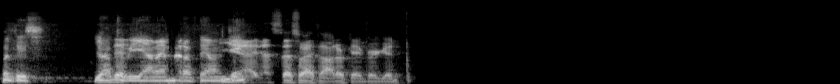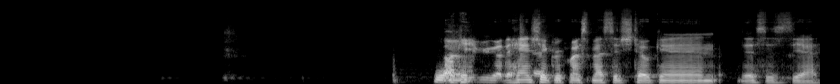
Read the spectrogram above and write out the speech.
what is you have to The- be a member of the OMG. Yeah, that's that's what I thought. Okay, very good. Well, okay, here we go. The handshake request message token. This is yeah.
